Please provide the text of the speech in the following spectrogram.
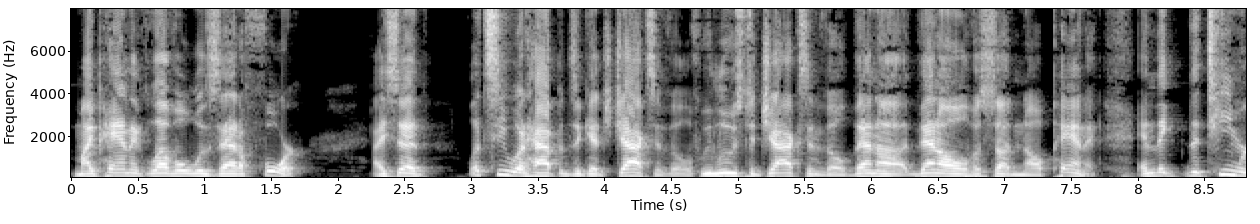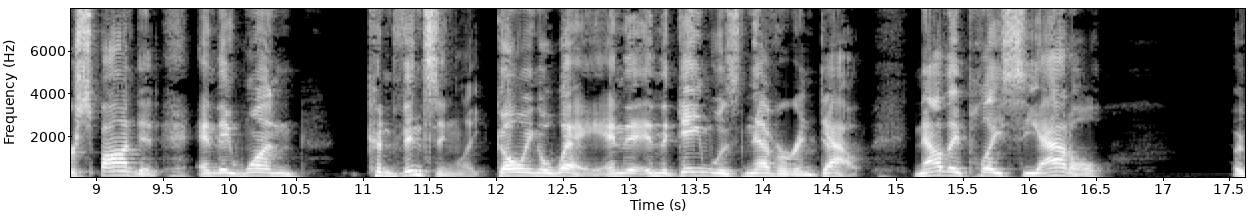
My panic level was at a four. I said, let's see what happens against Jacksonville. If we lose to Jacksonville, then uh, then all of a sudden I'll panic. And they, the team responded and they won convincingly going away and the, and the game was never in doubt. Now they play Seattle, uh,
